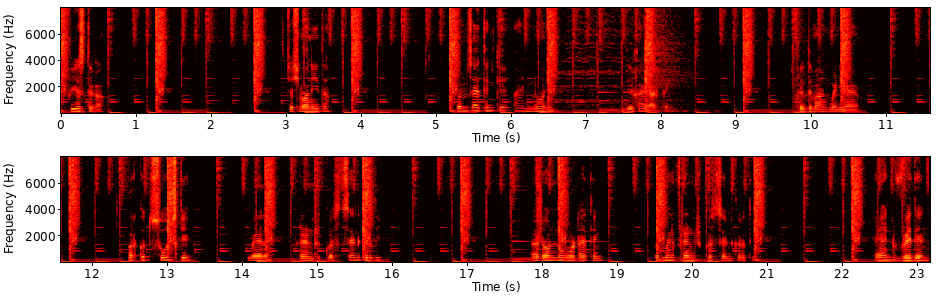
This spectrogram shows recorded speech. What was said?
फेस दिखा। चश्मा नहीं था। Once I think I know him देखा यार कहीं। फिर दिमाग में नहीं आया। पर कुछ सोच के मैंने फ्रेंड रिक्वेस्ट सेंड कर दी। I don't know what I think but मैंने फ्रेंड रिक्वेस्ट सेंड कर दी। And within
